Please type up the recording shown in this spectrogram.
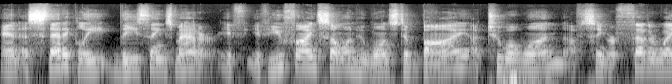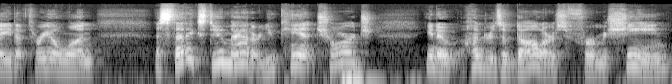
And aesthetically, these things matter. If, if you find someone who wants to buy a 201, a Singer Featherweight, a 301, aesthetics do matter. You can't charge, you know, hundreds of dollars for a machine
